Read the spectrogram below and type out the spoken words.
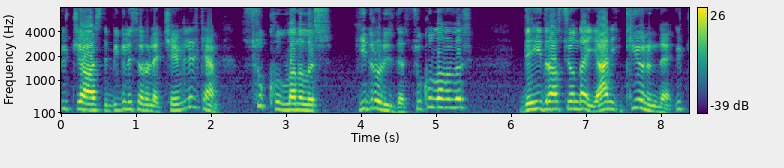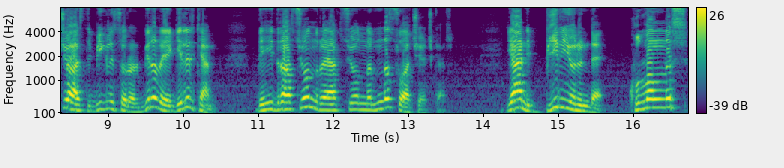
3 yağ asidi bir gliserole çevrilirken su kullanılır. Hidrolizde su kullanılır. Dehidrasyonda yani iki yönünde 3 yağ asidi bir gliserol bir araya gelirken dehidrasyon reaksiyonlarında su açığa çıkar. Yani bir yönünde kullanılır,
